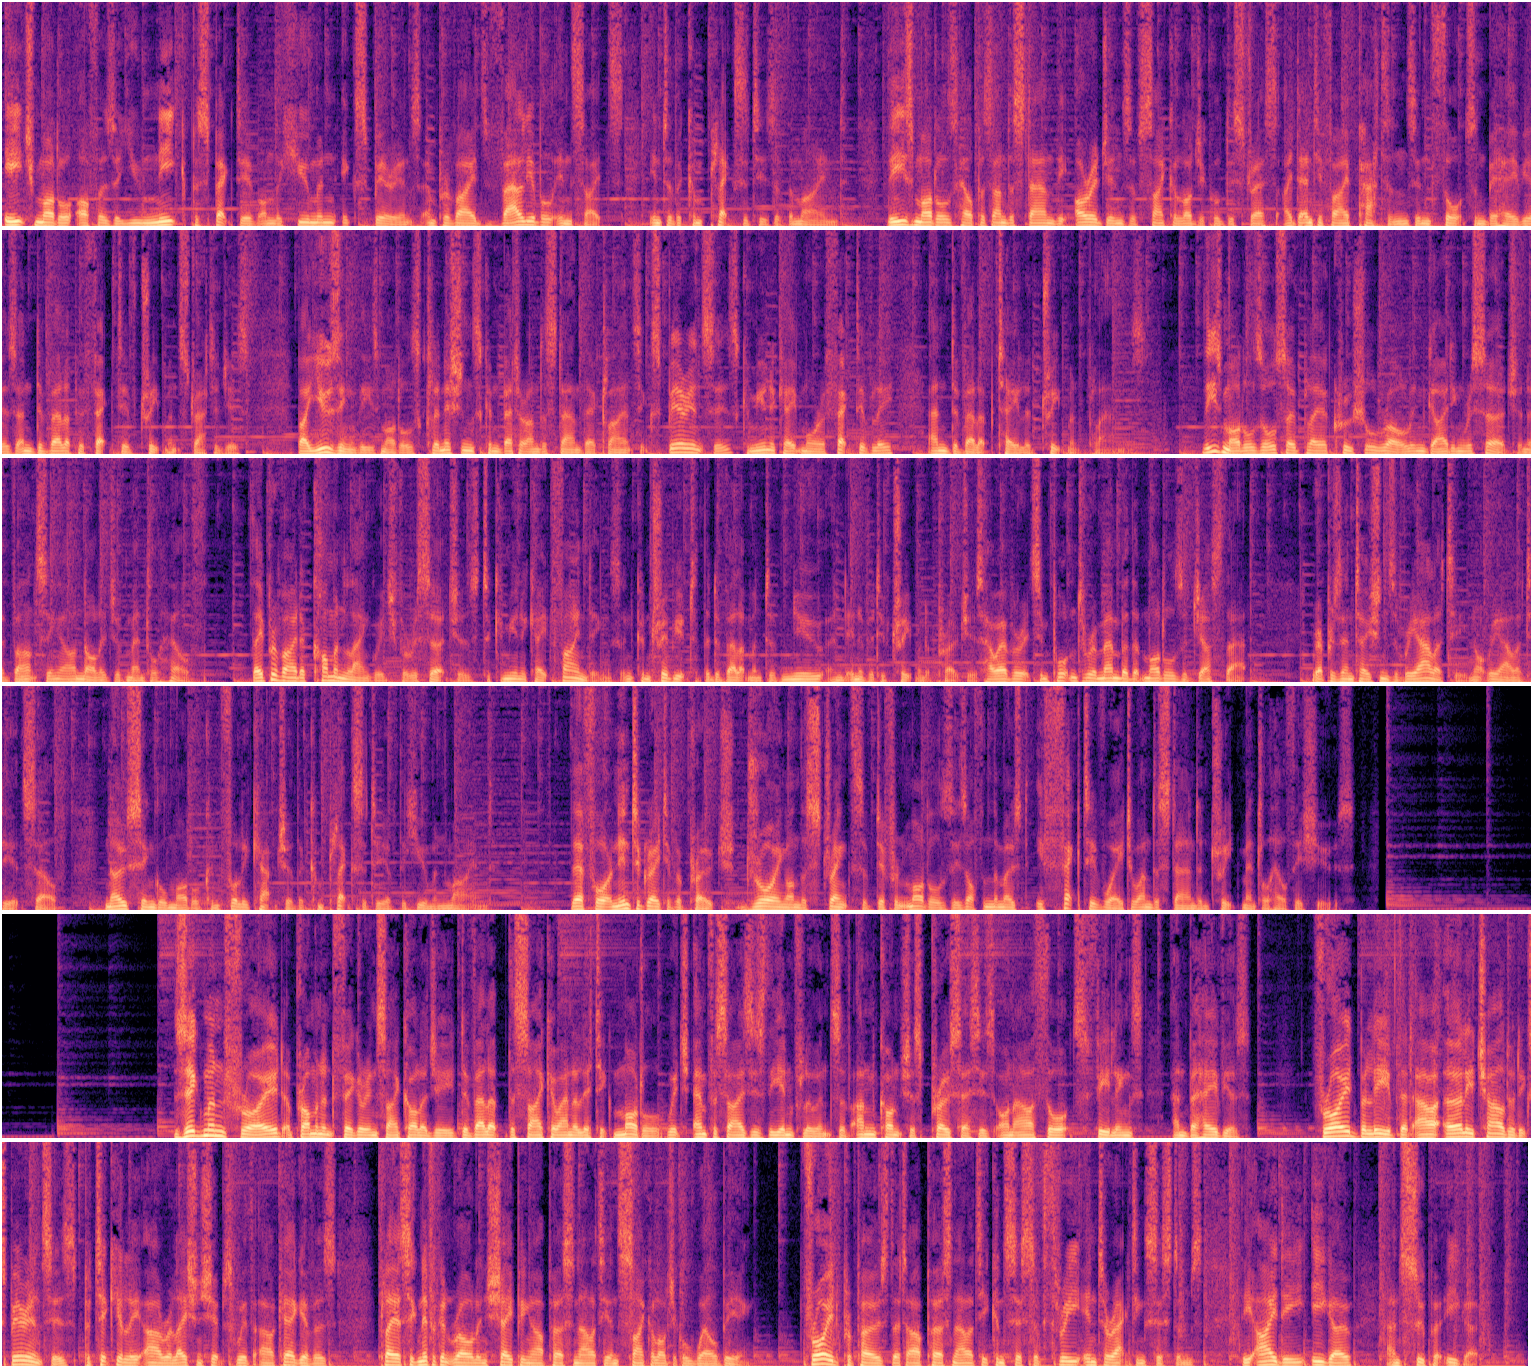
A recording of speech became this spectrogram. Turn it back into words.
Each model offers a unique perspective on the human experience and provides valuable insights into the complexities of the mind. These models help us understand the origins of psychological distress, identify patterns in thoughts and behaviors, and develop effective treatment strategies. By using these models, clinicians can better understand their clients' experiences, communicate more effectively, and develop tailored treatment plans. These models also play a crucial role in guiding research and advancing our knowledge of mental health. They provide a common language for researchers to communicate findings and contribute to the development of new and innovative treatment approaches. However, it's important to remember that models are just that, representations of reality, not reality itself. No single model can fully capture the complexity of the human mind. Therefore, an integrative approach, drawing on the strengths of different models, is often the most effective way to understand and treat mental health issues. Sigmund Freud, a prominent figure in psychology, developed the psychoanalytic model, which emphasizes the influence of unconscious processes on our thoughts, feelings, and behaviors. Freud believed that our early childhood experiences, particularly our relationships with our caregivers, play a significant role in shaping our personality and psychological well-being. Freud proposed that our personality consists of three interacting systems, the ID, ego, and superego.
